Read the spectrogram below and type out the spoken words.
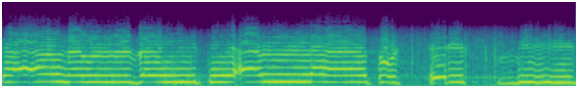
مكان البيت ألا تشرك بي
